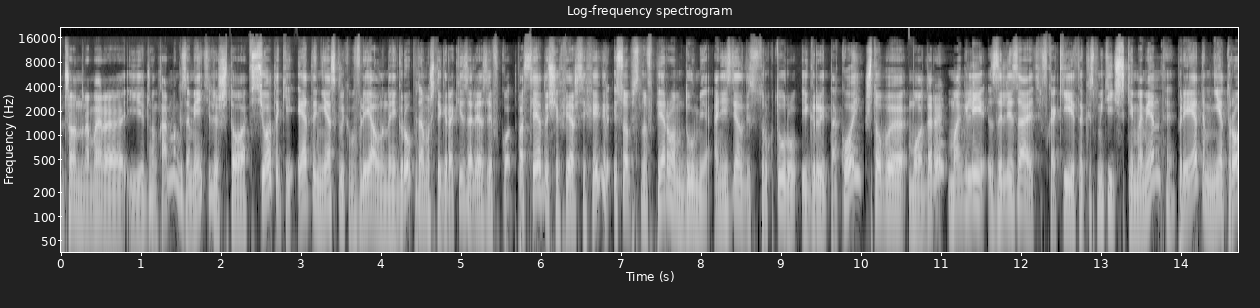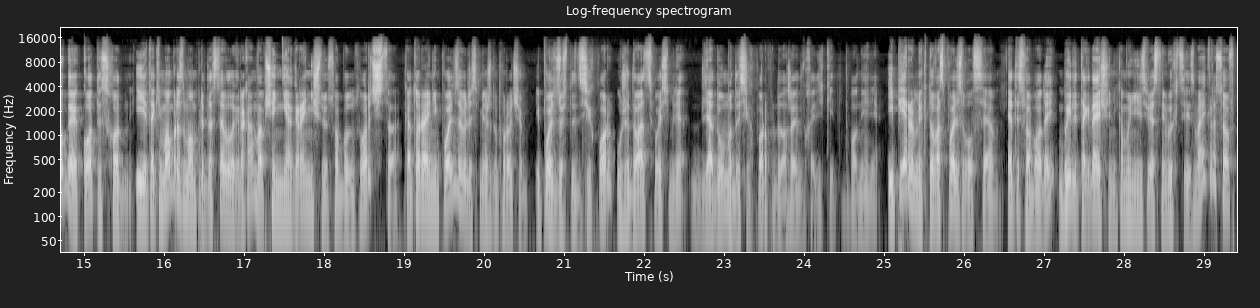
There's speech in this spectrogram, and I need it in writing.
Джон Ромеро и Джон Кармак заметили, что все-таки это несколько повлияло на игру, потому что игроки залезли в код. В последующих версиях игр и, собственно, в первом Думе они сделали структуру игры такой, чтобы модеры могли залезать в какие-то косметические моменты, при этом не трогая код исходный. И таким образом он предоставил игрокам вообще неограниченную свободу творчества, которой они пользовались, между прочим, и пользуются до сих пор уже 28 лет. Для Дума до сих пор продолжают выходить какие-то дополнения. И первыми, кто воспользовался этой свободой, были тогда еще никому неизвестные выходцы из Microsoft,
